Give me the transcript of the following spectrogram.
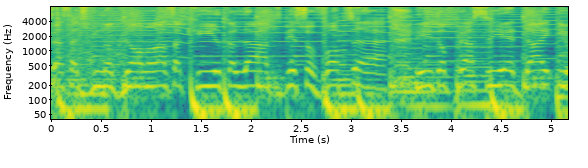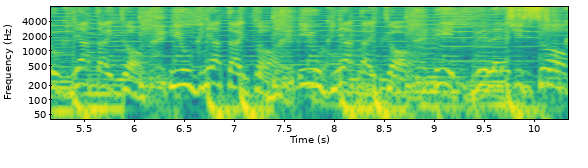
Zasadź winogrono, a za kilka lat zbierz owoce. I do prasy je daj i ugniataj to I ugniataj to, i ugniataj to. I wyleci sok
